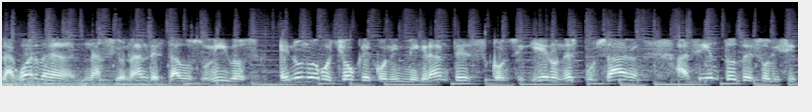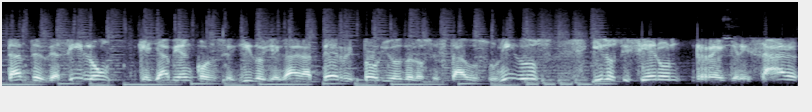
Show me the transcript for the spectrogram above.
la Guardia Nacional de Estados Unidos, en un nuevo choque con inmigrantes, consiguieron expulsar a cientos de solicitantes de asilo que ya habían conseguido llegar a territorio de los Estados Unidos y los hicieron regresar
